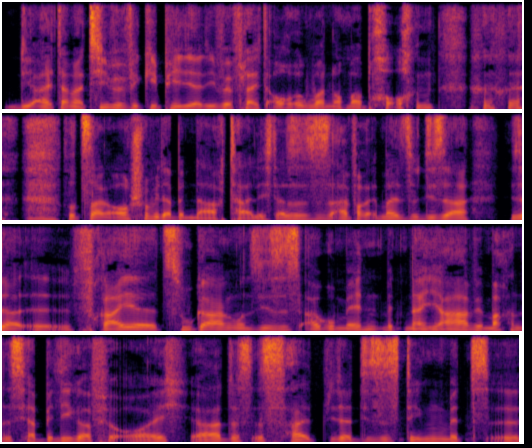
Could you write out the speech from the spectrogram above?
die alternative Wikipedia, die wir vielleicht auch irgendwann nochmal brauchen, sozusagen auch schon wieder benachteiligt. Also es ist einfach immer so dieser, dieser äh, freie Zugang und dieses Argument mit, na ja, wir machen es ja billiger für euch. Ja, das ist halt wieder dieses Ding mit, äh,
